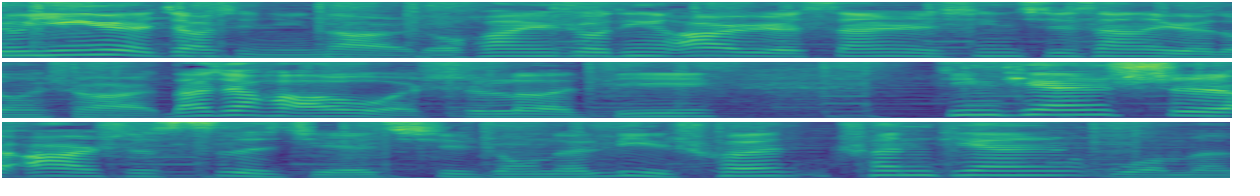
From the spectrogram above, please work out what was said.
用音乐叫醒您的耳朵，欢迎收听二月三日星期三的《悦动首尔》。大家好，我是乐迪。今天是二十四节气中的立春，春天我们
